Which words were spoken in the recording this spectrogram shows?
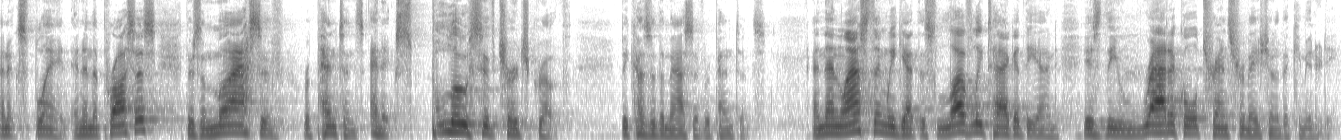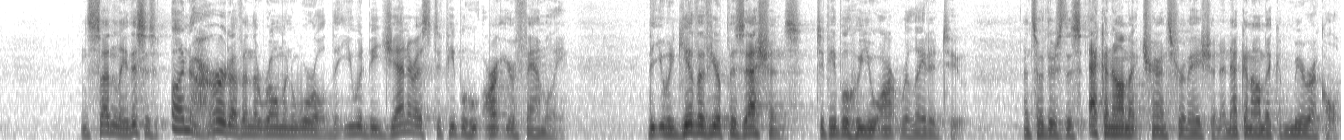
and explain. And in the process, there's a massive repentance and explosive church growth because of the massive repentance. And then, last thing we get, this lovely tag at the end, is the radical transformation of the community. And suddenly, this is unheard of in the Roman world that you would be generous to people who aren't your family, that you would give of your possessions to people who you aren't related to. And so, there's this economic transformation, an economic miracle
